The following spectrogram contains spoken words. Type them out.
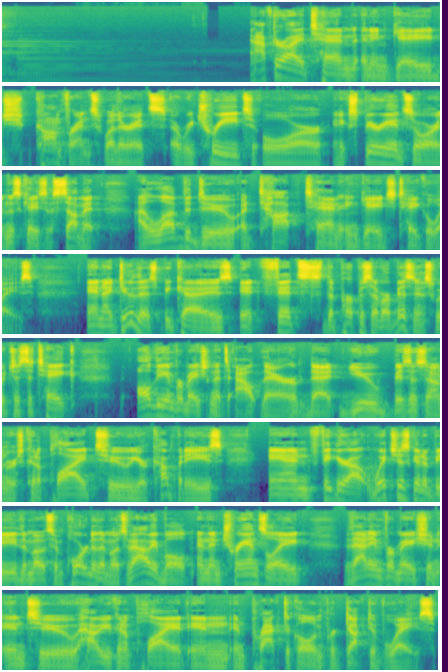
After I attend an Engage conference, whether it's a retreat or an experience, or in this case, a summit, I love to do a top 10 Engage takeaways. And I do this because it fits the purpose of our business, which is to take all the information that's out there that you business owners could apply to your companies and figure out which is going to be the most important and the most valuable, and then translate that information into how you can apply it in, in practical and productive ways.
